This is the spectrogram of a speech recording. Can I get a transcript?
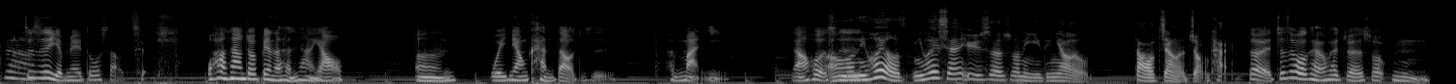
对啊，就是也没多少钱，我好像就变得很想要，嗯，我一定要看到就是很满意，然后或者是你会有你会先预设说你一定要有到这样的状态。对，就是我可能会觉得说，嗯。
